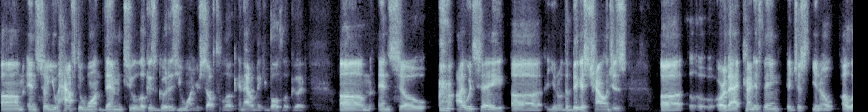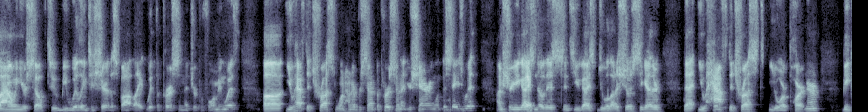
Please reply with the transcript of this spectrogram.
Um, and so you have to want them to look as good as you want yourself to look, and that'll make you both look good. Um, and so I would say, uh, you know, the biggest challenges uh, or that kind of thing. It just, you know, allowing yourself to be willing to share the spotlight with the person that you're performing with. Uh, you have to trust 100% the person that you're sharing with the stage with. I'm sure you guys know this since you guys do a lot of shows together that you have to trust your partner be-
